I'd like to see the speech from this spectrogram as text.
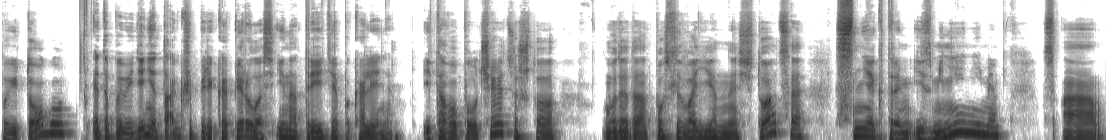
по итогу это поведение также перекопировалось и на третье поколение. И того получается, что вот эта послевоенная ситуация с некоторыми изменениями, а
